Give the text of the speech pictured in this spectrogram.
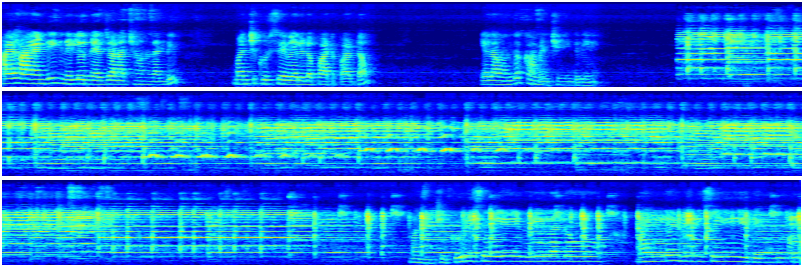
Hi hi అండి. ఇది Nellore నిర్జానా channel అండి. మంచు కురిసే వేళలో పాట పాడదాం. ఎలా ఉందో కామెంట్ చేయండి విని. మంచి కురిసే వేళలో మల్లె విరిసేదెందుకు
